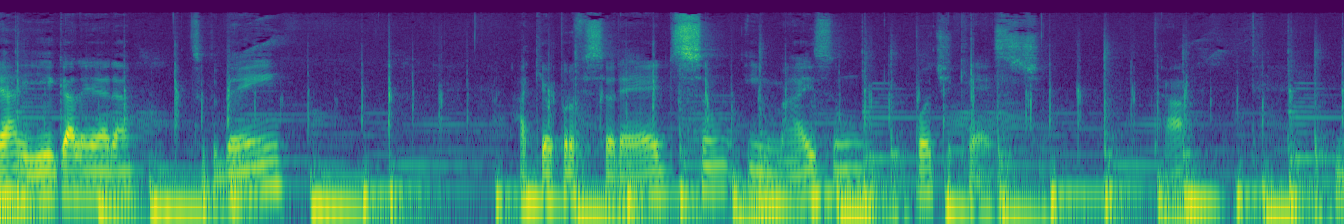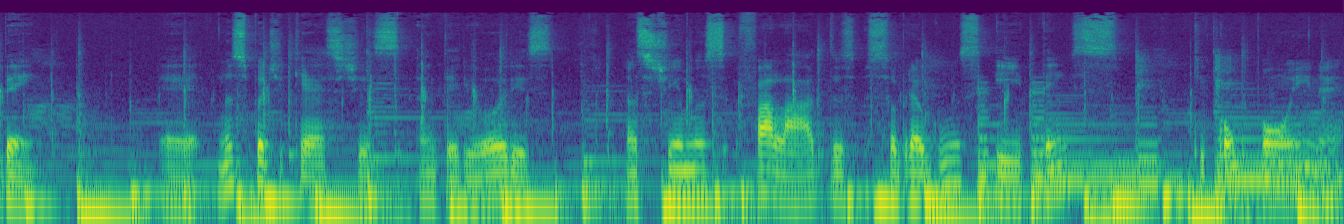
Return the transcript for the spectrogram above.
E aí, galera, tudo bem? Aqui é o professor Edson em mais um podcast, tá? Bem, é, nos podcasts anteriores nós tínhamos falado sobre alguns itens que compõem né,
